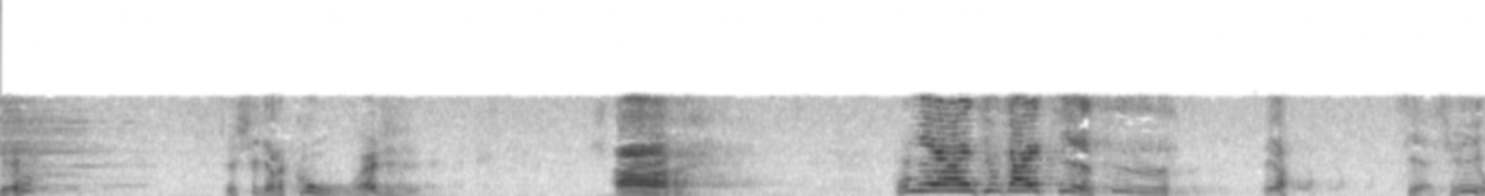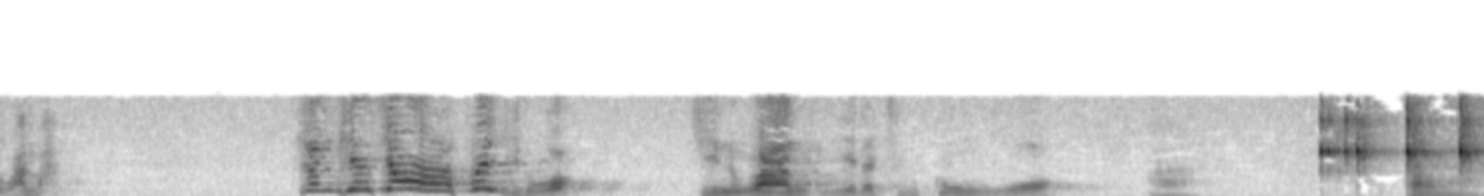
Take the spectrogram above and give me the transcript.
这这谁家的狗啊？这是，哎，不免就在借此，哎呀，借取一晚吧。任凭小儿规矩多，今晚也得住狗窝，啊，哎。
